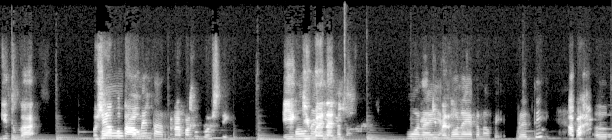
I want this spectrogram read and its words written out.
Gitu kak. Maksudnya aku Mau tahu komentar? kenapa aku ghosting. Iya Mau gimana nanya nih? ke- mau Yang nanya gimana? mau nanya ke Novi. Berarti Apa? eh,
